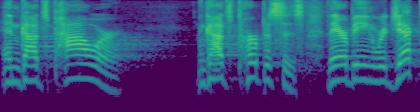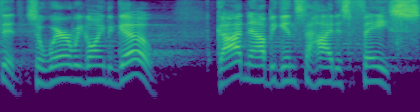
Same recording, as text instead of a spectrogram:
and God's power and God's purposes, they are being rejected. So, where are we going to go? God now begins to hide his face,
